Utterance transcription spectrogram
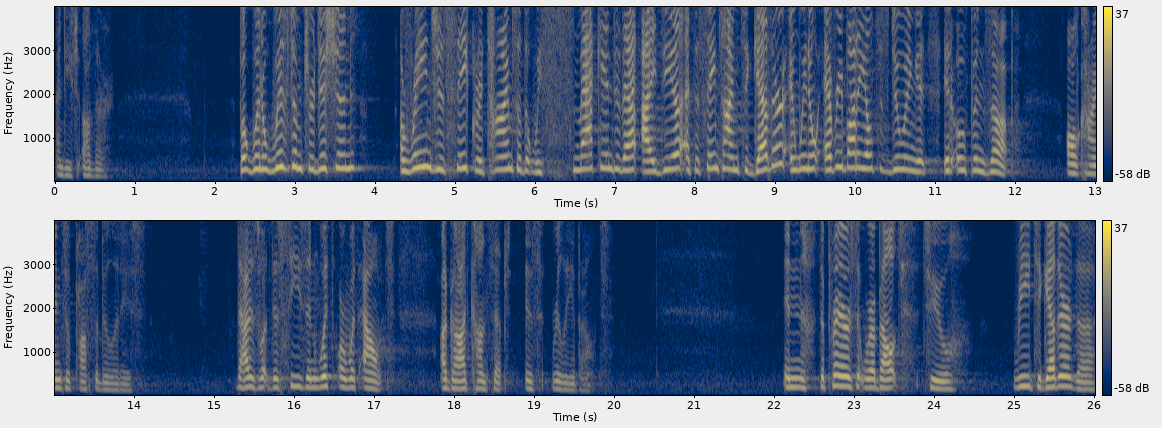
and each other. But when a wisdom tradition arranges sacred time so that we smack into that idea at the same time together and we know everybody else is doing it, it opens up all kinds of possibilities. That is what this season, with or without a God concept, is really about. In the prayers that we're about to read together, the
